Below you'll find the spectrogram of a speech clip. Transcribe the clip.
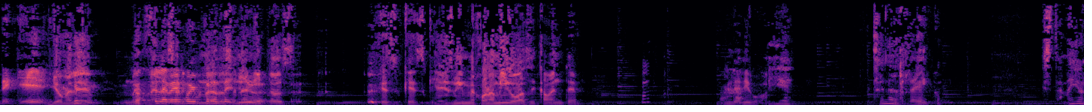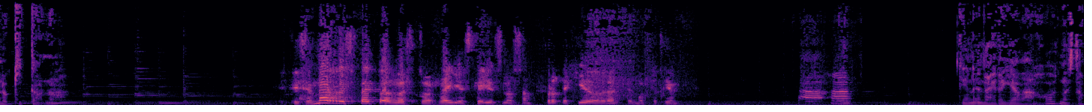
¿De qué? Yo me le, no me- se le le ve muy protegido. que es, que, es, que es mi mejor amigo, básicamente. Le digo, oye, ¿ese no es el rey? Está medio loquito, ¿no? Dice, más respeto a nuestros reyes, que ellos nos han protegido durante mucho tiempo. Ajá. ¿Tienen aire ahí abajo? No está...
